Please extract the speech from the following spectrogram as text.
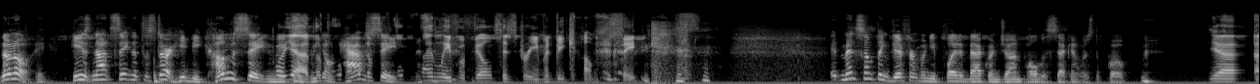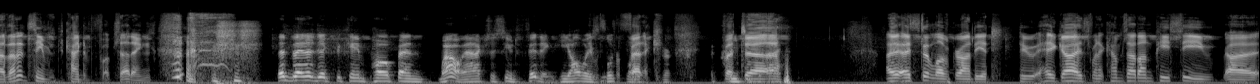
No, no, he is not Satan at the start. He becomes Satan Well, yeah, we the don't Pope, have the Satan. Pope finally fulfills his dream and becomes Satan. It meant something different when you played it back when John Paul II was the Pope. Yeah, uh, then it seemed kind of upsetting. Then Benedict became Pope, and wow, that actually seemed fitting. He always looked prophetic. like a But uh. I, I still love Grandia 2. Hey guys, when it comes out on PC, uh,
